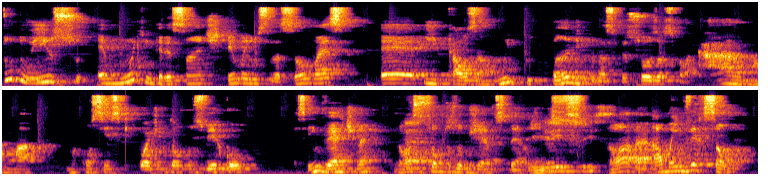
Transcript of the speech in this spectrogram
Tudo isso é muito interessante, tem uma ilustração, mas é, e causa muito pânico nas pessoas. Elas falam, cara, uma, uma, uma consciência que pode então nos ver como. Você inverte, né? Nós É. somos os objetos dela. É isso, isso. Ó, Há uma inversão.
